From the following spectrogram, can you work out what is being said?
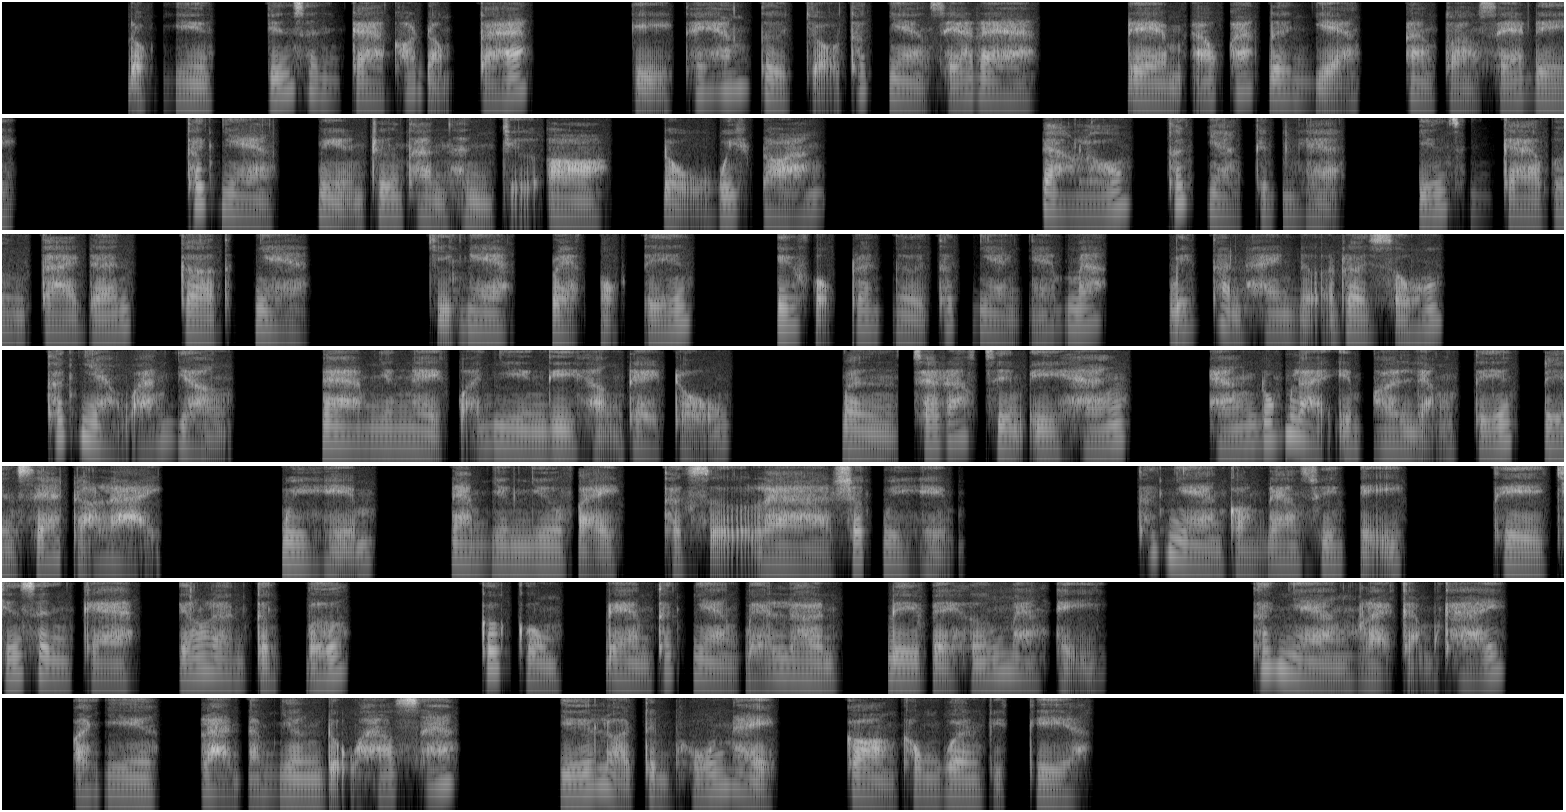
Đột nhiên, chính sinh ca có động tác, chỉ thấy hắn từ chỗ thất nhàn xé ra, đem áo khoác đơn giản hoàn toàn xé đi. Thất nhàn miệng trương thành hình chữ O, đủ quyết đoán. Đang lốn, thất nhàn kinh ngạc, diễn sinh ca vươn tay đến cờ thất nhàn. Chỉ nghe quẹt một tiếng, y phục trên người thất nhàn nháy mắt, biến thành hai nửa rơi xuống. Thất nhàn oán giận, nam nhân này quả nhiên ghi hận đầy đủ. Mình sẽ rác xiêm y hắn, hắn đúng là im hơi lặng tiếng liền xé trở lại. Nguy hiểm, nam nhân như vậy thật sự là rất nguy hiểm. Thất nhàn còn đang suy nghĩ, thì chiến sinh ca tiến lên từng bước. Cuối cùng đem thất nhàn bẻ lên, đi về hướng màn hỷ. Thất nhàn lại cảm khái. Quả nhiên là nam nhân đủ háo sát, dưới loại tình huống này còn không quên việc kia.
